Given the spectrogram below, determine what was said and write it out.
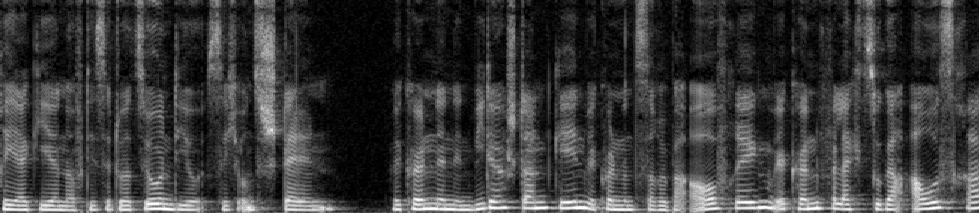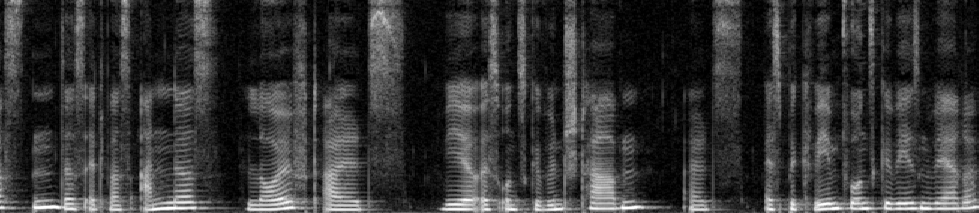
reagieren auf die Situationen, die sich uns stellen. Wir können in den Widerstand gehen, wir können uns darüber aufregen, wir können vielleicht sogar ausrasten, dass etwas anders läuft, als wir es uns gewünscht haben, als es bequem für uns gewesen wäre.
